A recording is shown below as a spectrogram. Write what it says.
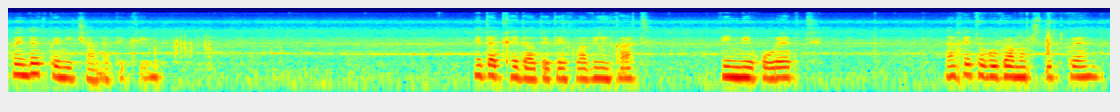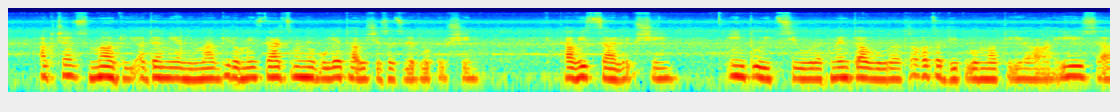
თქვენ და თქვენი ჩანაფიქრი. მე დაგხედავდეთ ახლა ვინ ხართ? ვინ მიყურებთ? ნახეთ როგორ გამოჩნდით თქვენ? აქ ჩანს მაგი, ადამიანი მაგი, რომელიც დარწმუნებულია თავის შესაძლებლობებში, თავის ძალებში. ინტუიციურად, მენტალურად, რაღაცა დიპლომატია, ისა,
